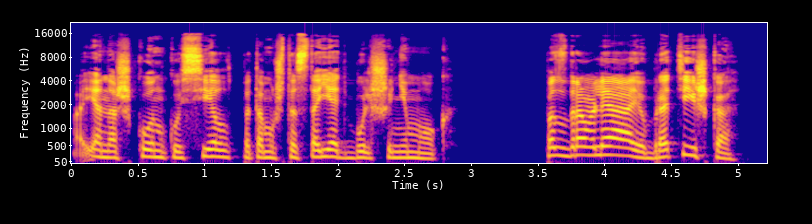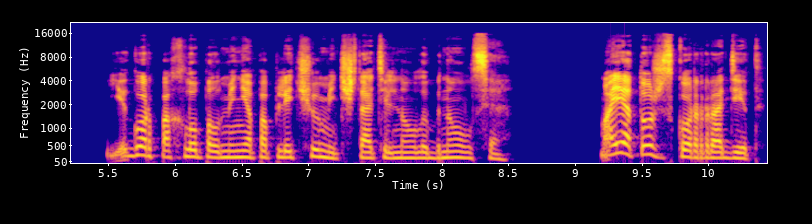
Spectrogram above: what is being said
а я на шконку сел, потому что стоять больше не мог. «Поздравляю, братишка!» Егор похлопал меня по плечу, мечтательно улыбнулся. Моя тоже скоро родит.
